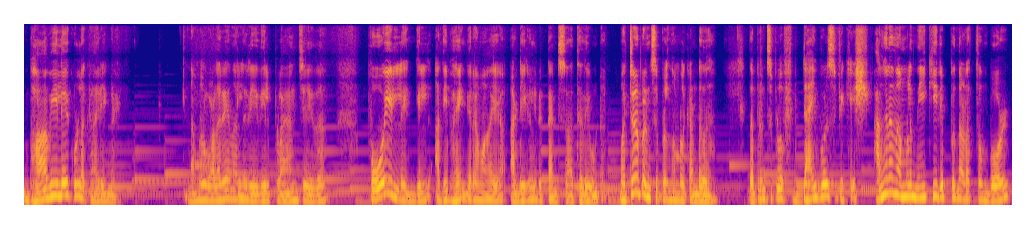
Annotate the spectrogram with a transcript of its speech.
ഭാവിയിലേക്കുള്ള കാര്യങ്ങൾ നമ്മൾ വളരെ നല്ല രീതിയിൽ പ്ലാൻ ചെയ്ത് പോയില്ലെങ്കിൽ അതിഭയങ്കരമായ അടികൾ കിട്ടാൻ സാധ്യതയുണ്ട്. മറ്റൊരു പ്രിൻസിപ്പിൾ നമ്മൾ കണ്ടത് ദ പ്രിൻസിപ്പിൾ ഓഫ് ഡൈവേഴ്സിഫിക്കേഷൻ അങ്ങനെ നമ്മൾ നീക്കിയിരിപ്പ് നടത്തുമ്പോൾ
